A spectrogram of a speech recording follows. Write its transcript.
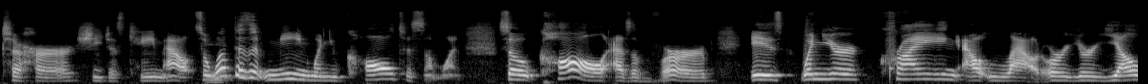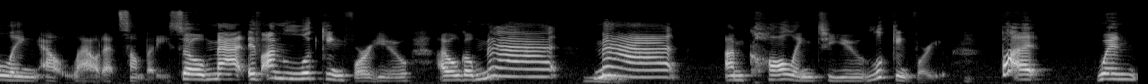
to her, she just came out. So mm. what does it mean when you call to someone? So call as a verb is when you're crying out loud or you're yelling out loud at somebody. So Matt, if I'm looking for you, I will go, Matt, mm. Matt, I'm calling to you, looking for you. But when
